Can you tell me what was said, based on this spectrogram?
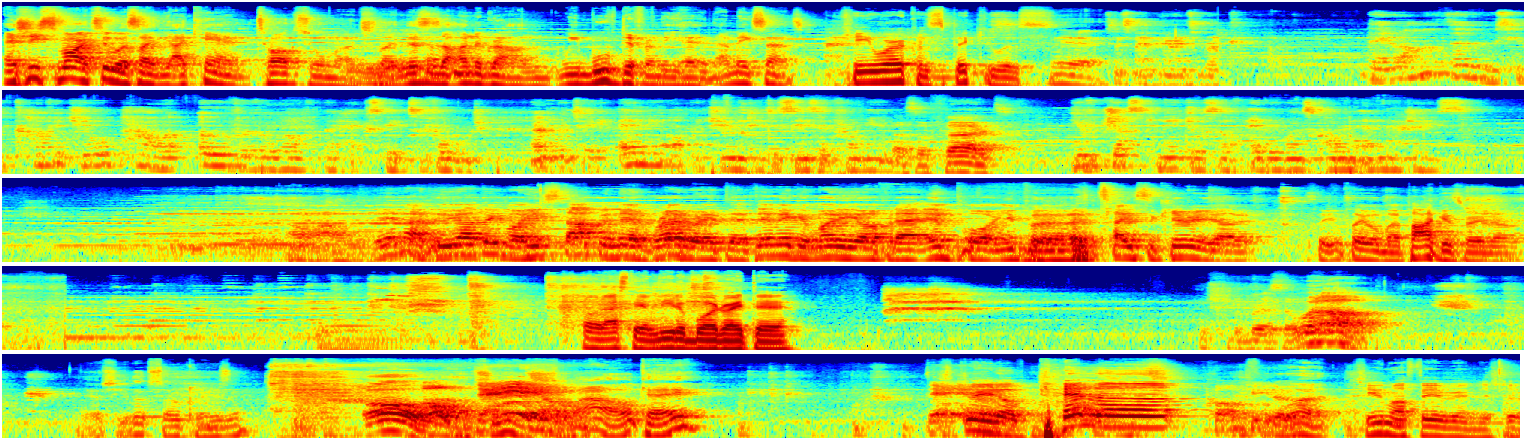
And she's smart too. It's like I can't talk too much. Like this is an underground. We move differently here. That makes sense. Keyword conspicuous. Yeah. Since my parents. There are those who covet your power over the wealth the Hexgates afford and would take any opportunity to seize it from you. That's a fact. You've just made yourself everyone's common enemy, Yeah, nah, 'cause you gotta think about it. he's stopping their bread right there. If they're making money off of that import, you put a tight security on it. So you play with my pockets right now. Oh, that's their leaderboard right there. The bread What up? Yeah, she looks so crazy. Oh, oh, oh damn! Wow. Okay. Damn. Straight up killer. Call Peter. What? She's my favorite in this show.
